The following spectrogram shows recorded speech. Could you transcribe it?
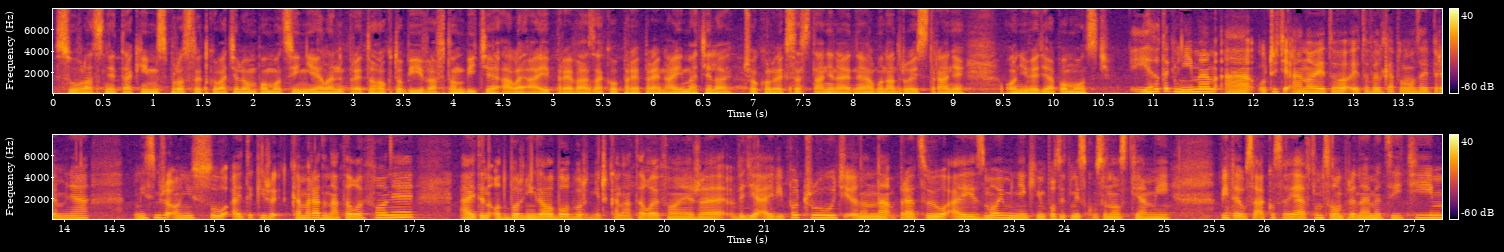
sú vlastne takým sprostredkovateľom pomoci nielen pre toho, kto býva v tom byte, ale aj pre vás ako pre prenajímateľa. Čokoľvek sa stane na jednej alebo na druhej strane, oni vedia pomôcť? Ja to tak vnímam a určite áno, je to, je to veľká pomoc aj pre mňa. Myslím, že oni sú aj takí, že kamarát na telefóne, aj ten odborník alebo odborníčka na telefóne, že vedia aj vypočuť, na, pracujú aj s mojimi nejakými pozitými skúsenostiami, pýtajú sa, ako sa ja v tom celom prenajme cítim,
